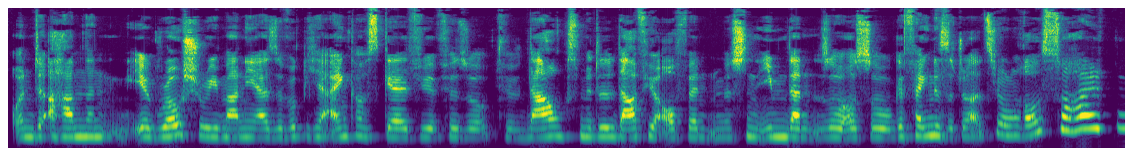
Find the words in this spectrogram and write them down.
und haben dann ihr Grocery Money, also wirklich ihr Einkaufsgeld für, für so, für Nahrungsmittel dafür aufwenden müssen, ihm dann so aus so Gefängnissituationen rauszuhalten.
